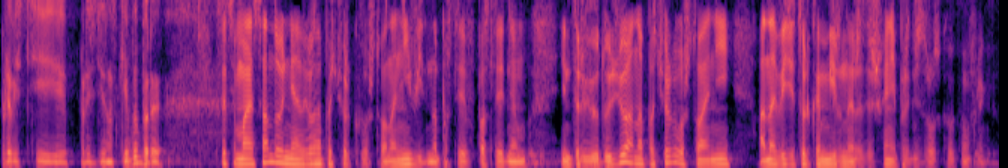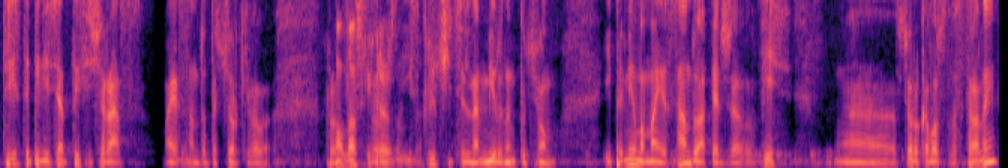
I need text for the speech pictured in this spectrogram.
провести президентские выборы. Кстати, Майя Санду неоднократно подчеркивала, что она не видит, на послед... в последнем интервью Дудю она подчеркивала, что они... она видит только мирное разрешение Приднестровского конфликта. 350 тысяч раз Майя Санду подчеркивала. Молдавских граждан. Исключительно да. мирным путем. И помимо Майи Санду, опять же, весь, э, все руководство страны,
